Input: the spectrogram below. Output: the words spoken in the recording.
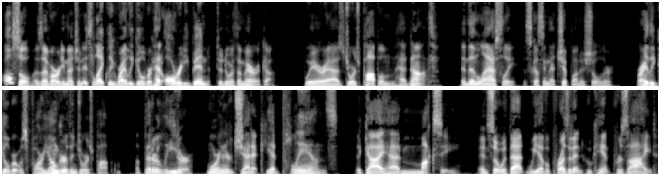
Also, as I've already mentioned, it's likely Raleigh Gilbert had already been to North America, whereas George Popham had not. And then lastly, discussing that chip on his shoulder, Raleigh Gilbert was far younger than George Popham, a better leader, more energetic. He had plans. The guy had moxie. And so with that, we have a president who can't preside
